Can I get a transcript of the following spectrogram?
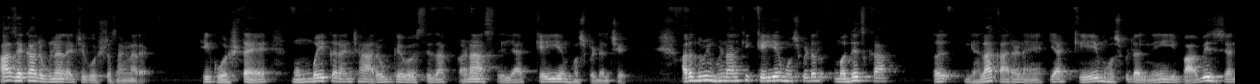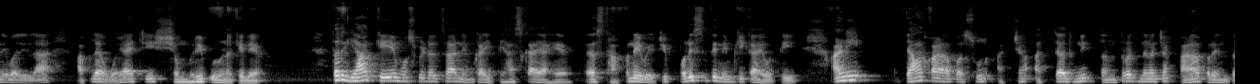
आज एका रुग्णालयाची गोष्ट सांगणार आहे. ही गोष्ट आहे मुंबईकरांच्या आरोग्य व्यवस्थेचा कणा असलेल्या के ई एम हॉस्पिटलची. आता तुम्ही म्हणाल की के ई एम हॉस्पिटलमध्येच का? तर ह्याला कारण आहे की या के एम हॉस्पिटलने बावीस जानेवारीला आपल्या वयाची शंभरी पूर्ण केली आहे. तर या के एम हॉस्पिटलचा नेमका इतिहास काय आहे? त्या स्थापनेवेळची परिस्थिती नेमकी काय होती? आणि त्या काळापासून आजच्या अत्याधुनिक तंत्रज्ञानाच्या काळापर्यंत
